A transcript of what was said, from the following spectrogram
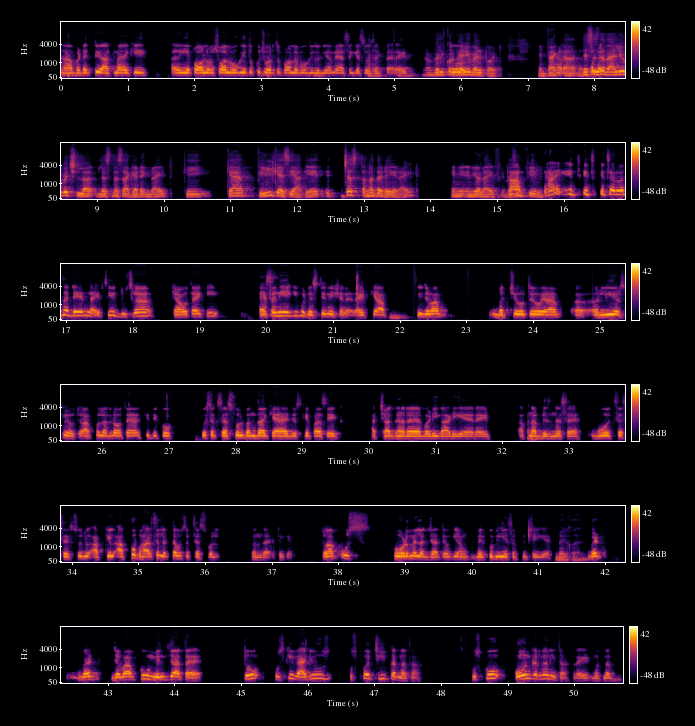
हाँ भटकती हुई आत्माएँ की अरे ये प्रॉब्लम सॉल्व हो गई तो कुछ और तो प्रॉब्लम होगी दुनिया में ऐसे कैसे हो सकता है राइट बिल्कुल very well put in fact this is the value which l- listeners are getting right? कि क्या फील कैसी आती है? It just another day right in in your life it doesn't feel हाँ it's it's another day in life see दूसरा क्या होता है कि ऐसा नहीं है कि कोई डेस्टिनेशन है राइट कि आप कि जब आप बच्चे होते हो या अर्ली ईयर्स में होते हो आपको लग रहा होता है यार कि देखो कोई सक्सेसफुल बंदा क्या है जिसके पास एक अच्छा घर है बड़ी गाड़ी है राइट अपना बिज़नेस है। वो एक सक्सेसफुल आपके आपको बाहर से लगता है वो सक्सेसफुल बंदा है ठीक है? तो आप उस होड़ में लग जाते हो कि हम मेरे को भी ये सब कुछ चाहिए। बिल्कुल। बट बट जब आपको मिल जाता है तो उसकी वैल्यू उसको अचीव करना था। उसको ओन करना नहीं था राइट मतलब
